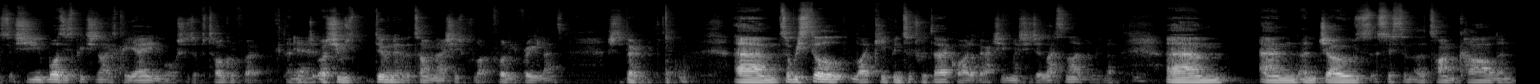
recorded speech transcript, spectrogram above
She was his she's not his PA anymore. She's a photographer, and Yeah. well, she was doing it at the time. Now she's like fully freelance. She's very good. Um, so we still like keep in touch with her quite a bit. Actually, messaged her last night, funny enough. Um, and and Joe's assistant at the time, Carl, and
